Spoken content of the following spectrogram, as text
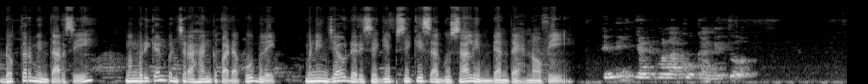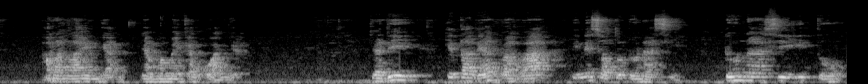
Dr. Mintarsi, memberikan pencerahan kepada publik, meninjau dari segi psikis Agus Salim dan Teh Novi. Ini yang melakukan itu orang lain kan, yang memegang uangnya. Jadi kita lihat bahwa ini suatu donasi. Donasi itu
